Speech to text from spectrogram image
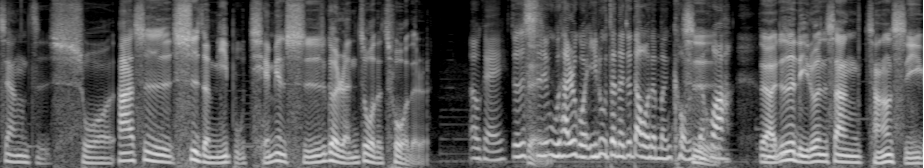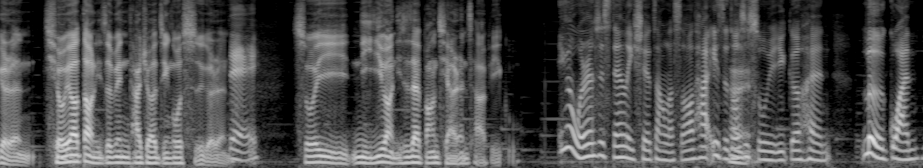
这样子说。他是试着弥补前面十个人做的错的人。OK，就是失误。他如果一路真的就到我的门口的话，对啊，就是理论上场上十一个人，球要到你这边，他需要经过十个人。对，所以你以往你是在帮其他人擦屁股。因为我认识 Stanley 学长的时候，他一直都是属于一个很乐观，嗯、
